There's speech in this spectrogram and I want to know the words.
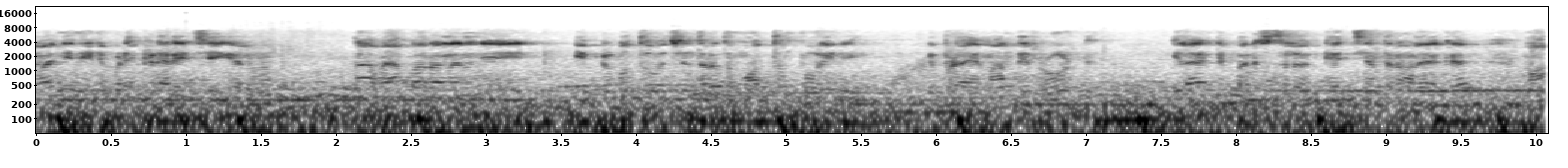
ఇవన్నీ నేను ఇప్పుడు ఎక్కడ అరేంజ్ చేయగలను నా వ్యాపారాలన్నీ ఈ ప్రభుత్వం వచ్చిన తర్వాత మొత్తం పోయినాయి ఇప్పుడు ఆయన మంది రోడ్. ఇలాంటి పరిస్థితుల్లో గత్యంతరం లేక మా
